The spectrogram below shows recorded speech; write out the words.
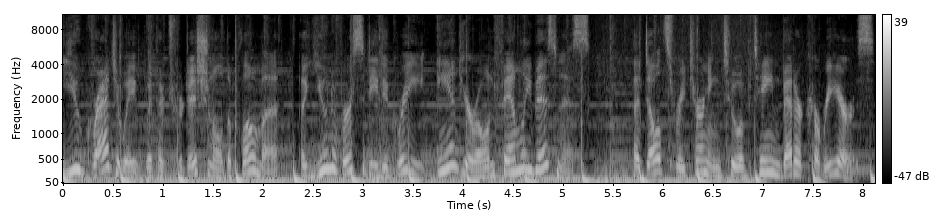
You graduate with a traditional diploma, a university degree, and your own family business. Adults returning to obtain better careers.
